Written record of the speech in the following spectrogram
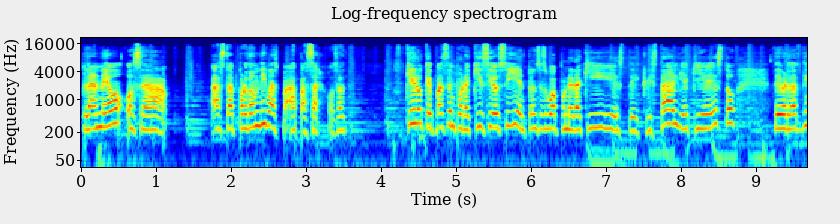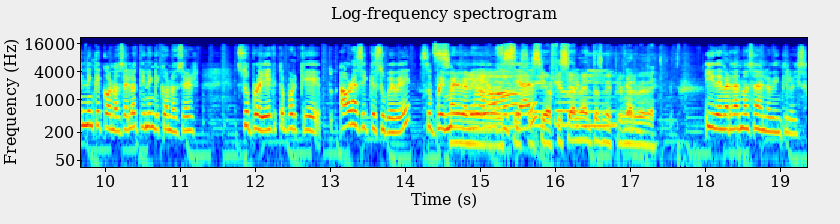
Planeo, o sea, hasta por dónde ibas a pasar. O sea, quiero que pasen por aquí sí o sí, entonces voy a poner aquí este cristal y aquí esto. De verdad tienen que conocerlo, tienen que conocer su proyecto porque ahora sí que su bebé, su primer bebé oficial. Sí, oficialmente es mi primer bebé. Y de verdad no saben lo bien que lo hizo.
